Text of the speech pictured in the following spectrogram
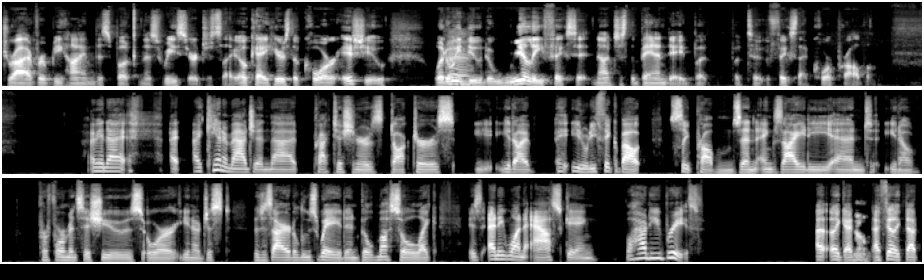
driver behind this book and this research. It's like, okay, here's the core issue. What do mm. we do to really fix it? Not just the band aid, but but to fix that core problem. I mean, I, I, I can't imagine that practitioners, doctors, you, you know, I, you know, when you think about sleep problems and anxiety and you know performance issues or you know just the desire to lose weight and build muscle, like is anyone asking, well, how do you breathe? I, like I, no. I feel like that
